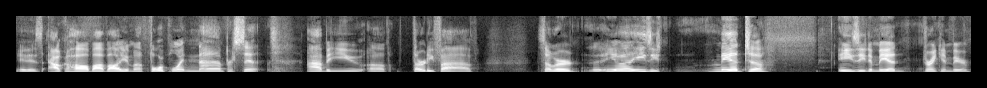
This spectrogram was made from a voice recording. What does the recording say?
It is alcohol by volume of 4.9% IBU of 35. So we're you know easy mid to easy to mid drinking beer.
